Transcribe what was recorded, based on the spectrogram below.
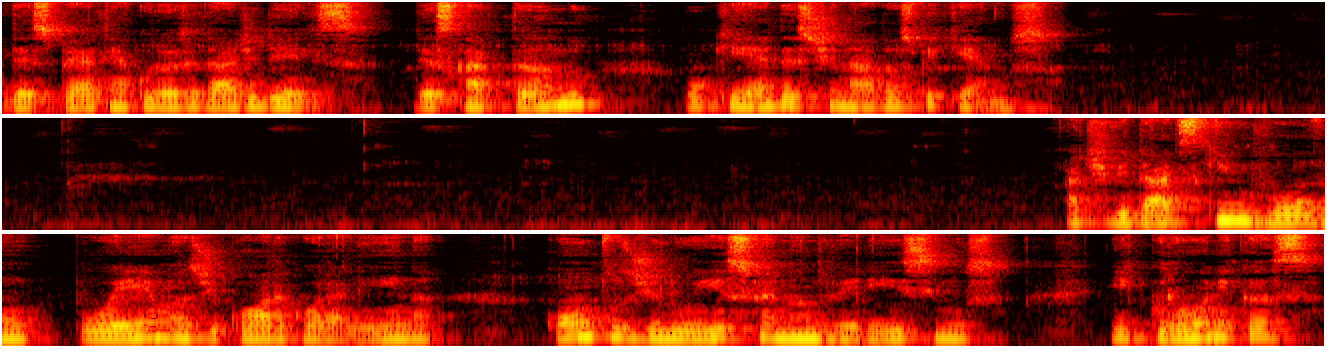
despertem a curiosidade deles, descartando o que é destinado aos pequenos. Atividades que envolvam poemas de Cora Coralina, contos de Luiz Fernando Veríssimos e crônicas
